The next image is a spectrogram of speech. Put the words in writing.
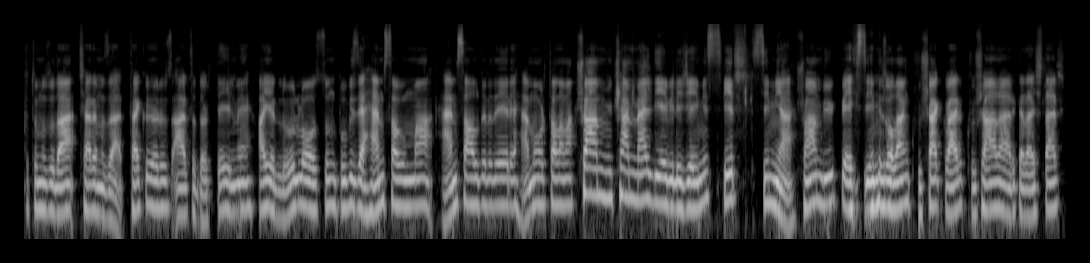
kutumuzu da çarımıza takıyoruz. Artı 4 değil mi? Hayırlı uğurlu olsun. Bu bize hem savunma hem saldırı değeri hem ortalama. Şu an mükemmel diyebileceğimiz bir simya. Şu an büyük bir eksiğimiz olan kuşak var. Kuşağı da arkadaşlar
